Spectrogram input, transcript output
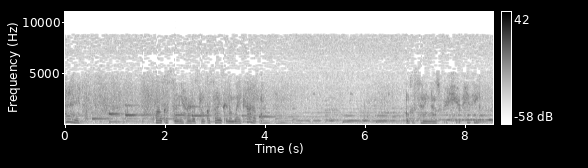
right. Uncle Sonny hurt us. Uncle Sonny's gonna wake up. Uncle Sonny knows we're here, baby.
